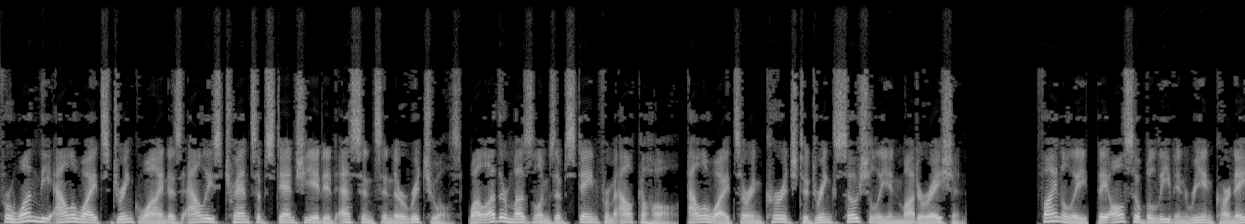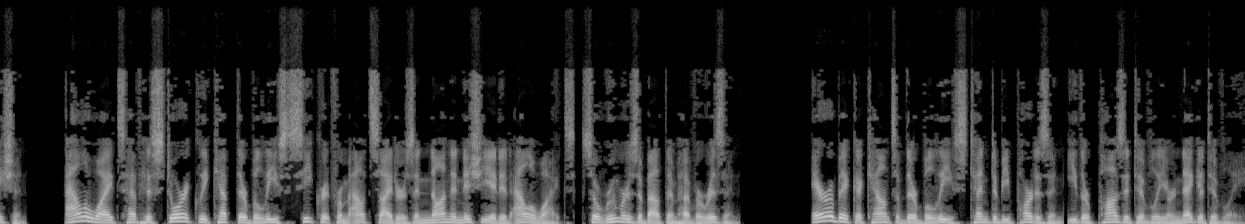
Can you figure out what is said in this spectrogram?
For one the Alawites drink wine as Ali's transubstantiated essence in their rituals, while other Muslims abstain from alcohol, Alawites are encouraged to drink socially in moderation. Finally, they also believe in reincarnation. Alawites have historically kept their beliefs secret from outsiders and non-initiated Alawites, so rumors about them have arisen. Arabic accounts of their beliefs tend to be partisan either positively or negatively.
